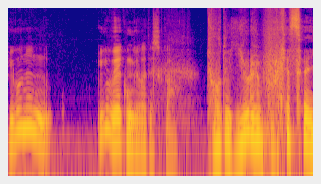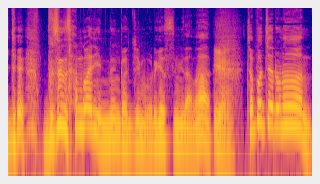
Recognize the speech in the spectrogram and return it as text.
이거는 이게 왜 공개가 됐을까? 저도 이유를 모르겠어요. 이게 무슨 상관이 있는 건지 모르겠습니다만 예. 첫 번째로는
